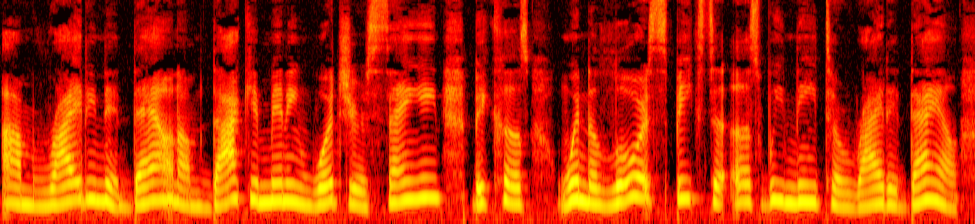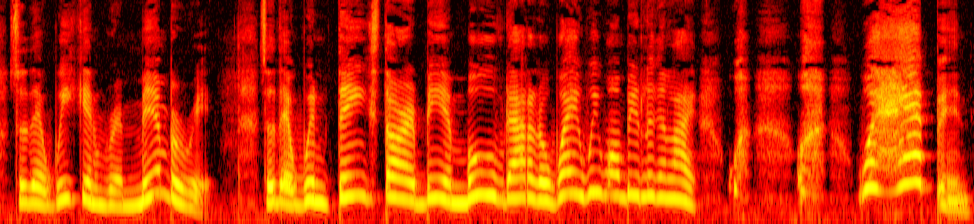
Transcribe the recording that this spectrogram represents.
I'm writing it down. I'm documenting what you're saying because when the Lord speaks to us, we need to write it down so that we can remember it. So that when things start being moved out of the way, we won't be looking like, what, what, what happened?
